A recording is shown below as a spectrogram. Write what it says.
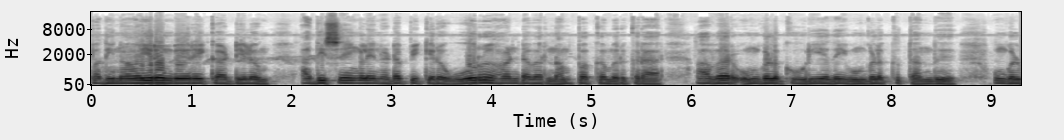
பதினாயிரம் பேரை காட்டிலும் அதிசயங்களை நடப்பிக்கிற ஒரு ஆண்டவர் நம் பக்கம் இருக்கிறார். அவர் உங்களுக்கு உரியதை உங்களுக்கு தந்து உங்கள்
